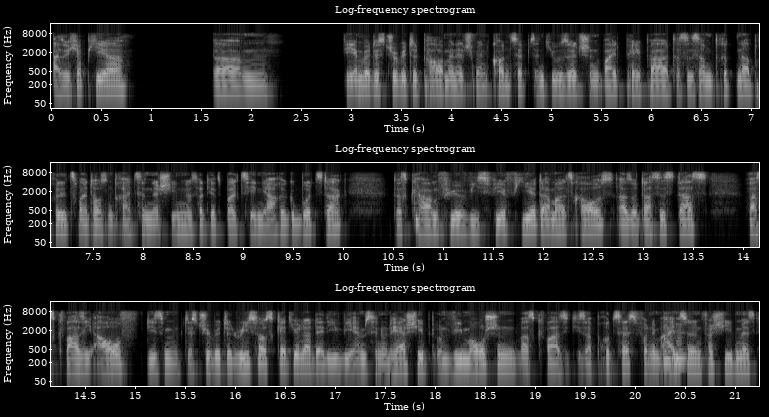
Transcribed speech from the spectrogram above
Also ich habe hier ähm, VMware Distributed Power Management Concepts and Usage, ein White Paper, das ist am 3. April 2013 erschienen. Das hat jetzt bald zehn Jahre Geburtstag. Das kam für vSphere 4 damals raus. Also das ist das, was quasi auf diesem Distributed Resource Scheduler, der die VMs hin und her schiebt, und vMotion, was quasi dieser Prozess von dem mhm. einzelnen Verschieben ist,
